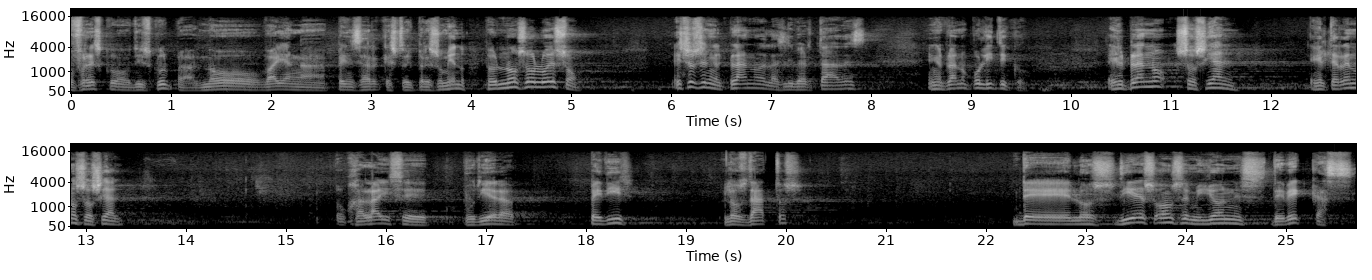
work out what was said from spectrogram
Ofrezco disculpas, no vayan a pensar que estoy presumiendo, pero no solo eso, eso es en el plano de las libertades, en el plano político, en el plano social, en el terreno social. Ojalá y se pudiera pedir los datos de los 10, 11 millones de becas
